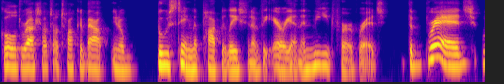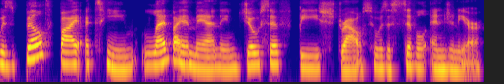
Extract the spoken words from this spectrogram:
gold rush. I'll, I'll talk about you know boosting the population of the area and the need for a bridge. The bridge was built by a team led by a man named Joseph B. Strauss, who was a civil engineer.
